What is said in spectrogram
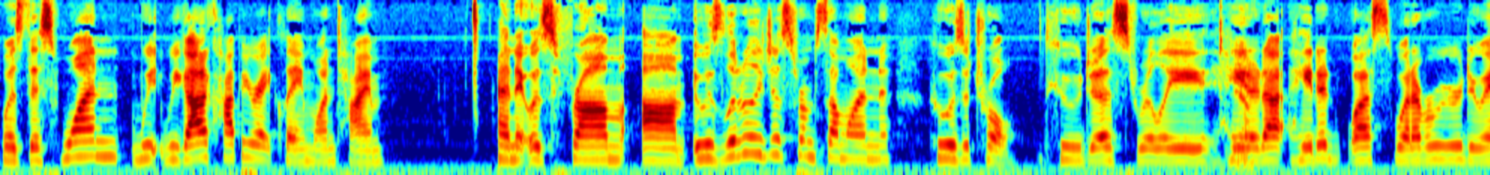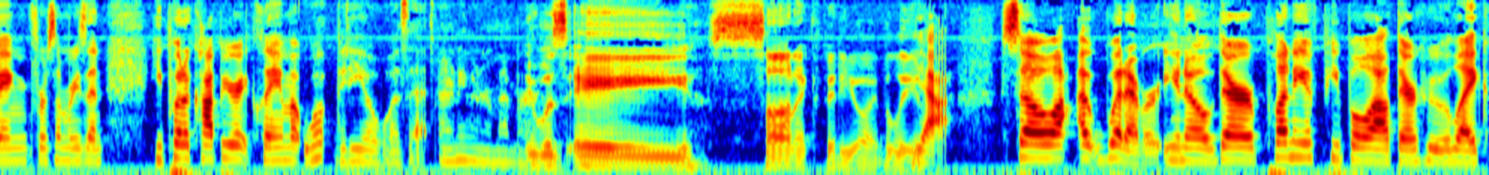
was this one, we, we got a copyright claim one time and it was from um, it was literally just from someone who was a troll who just really hated us, hated us whatever we were doing for some reason he put a copyright claim at what video was it i don't even remember It was a Sonic video, I believe. yeah so whatever you know there are plenty of people out there who like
